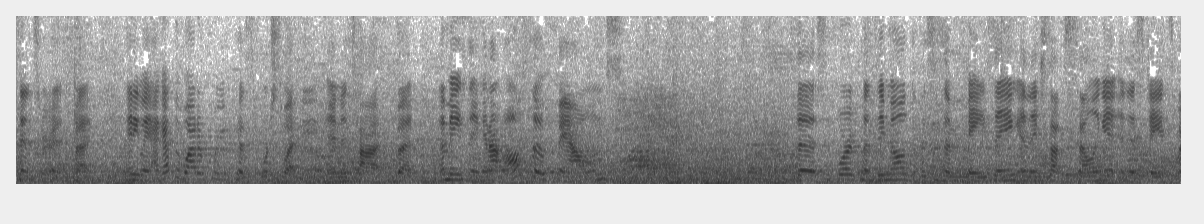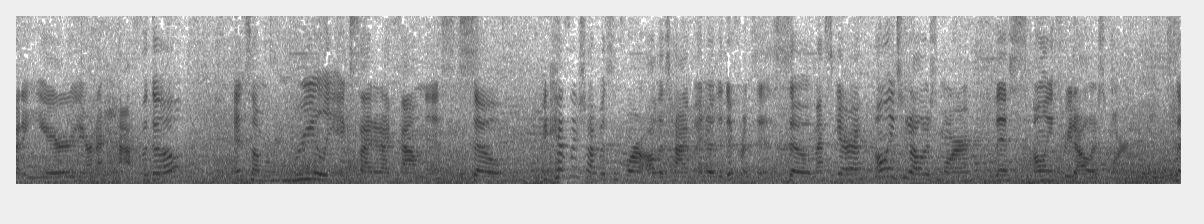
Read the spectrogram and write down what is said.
censor it. But anyway, I got the waterproof because we're sweating and it's hot, but amazing. And I also found the Sephora cleansing milk. This is amazing, and they stopped selling it in the States about a year, year and a half ago. And so I'm really excited I found this. So I shop at Sephora all the time, I know the differences. So mascara, only $2 more. This, only $3 more. So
